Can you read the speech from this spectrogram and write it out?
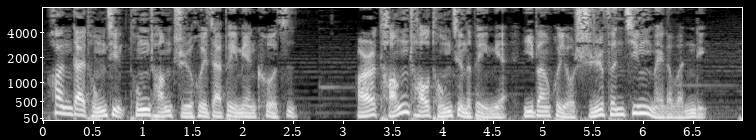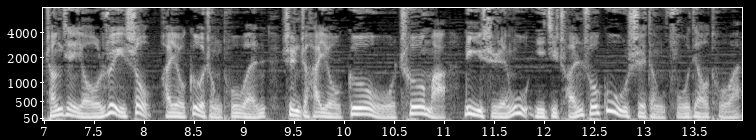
汉代铜镜通常只会在背面刻字，而唐朝铜镜的背面一般会有十分精美的纹理，常见有瑞兽，还有各种图文，甚至还有歌舞、车马、历史人物以及传说故事等浮雕图案。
